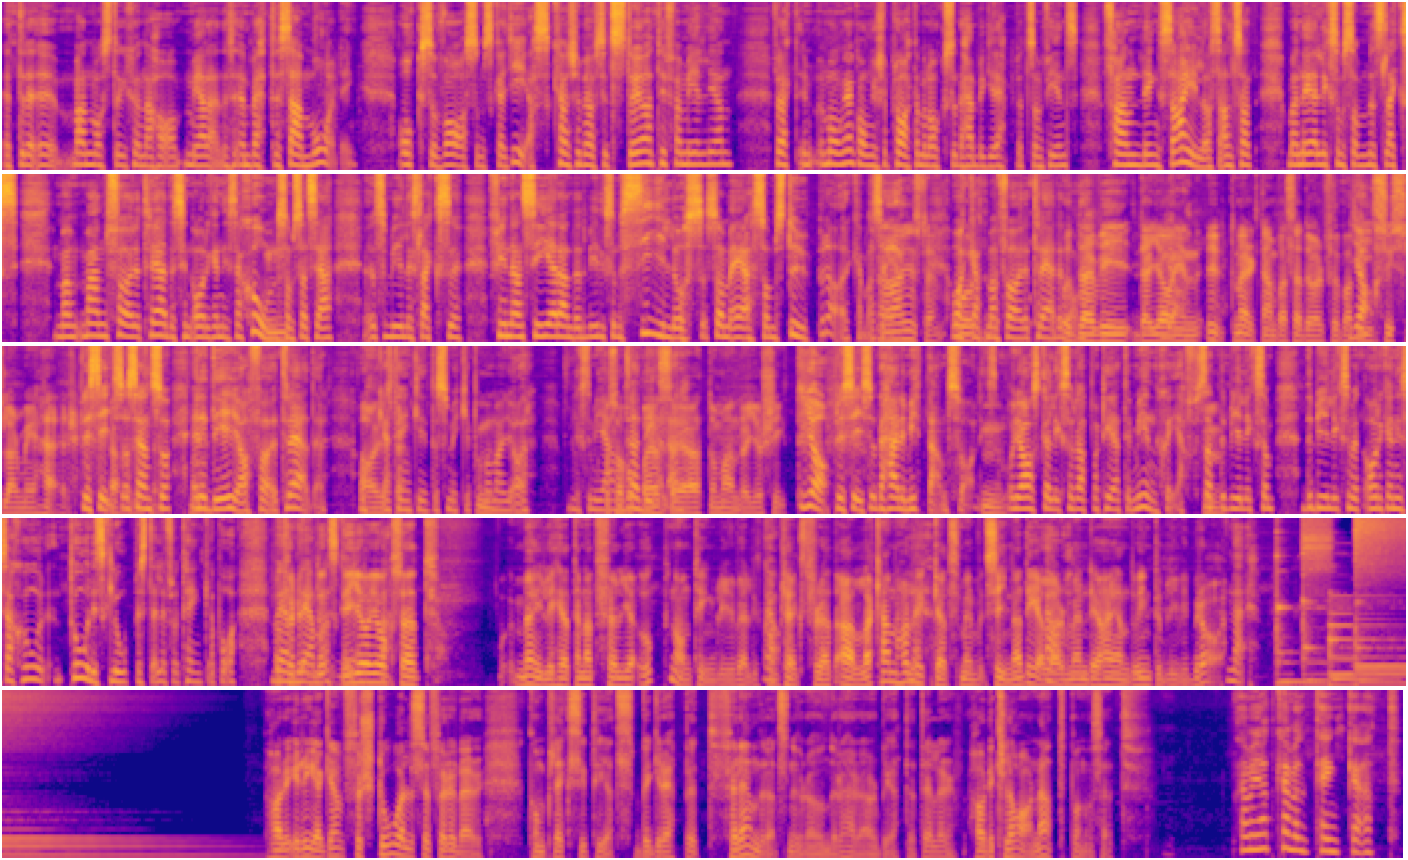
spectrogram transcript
ett, eh, man måste kunna ha mer, en bättre samordning. Också vad som ska ges. Kanske behövs ett stöd till familjen. För att många gånger så pratar man också det här begreppet som finns, funding silos, alltså att man är liksom som en slags, man, man företräder sin organisation mm. som så att säga, som blir en slags finansierande, det blir liksom silos som är som stuprör kan man säga. Ja, och, och, att man företräder och dem. Där, vi, där jag ja. är en utmärkt ambassadör för vad ja. Sysslar med här. Precis, och sen så är det det jag företräder. Och jag tänker inte så mycket på vad mm. man gör liksom i andra delar. Och så hoppas jag säga att de andra gör sitt. Ja, precis. Och det här är mitt ansvar. Liksom. Mm. Och jag ska liksom rapportera till min chef. Så mm. det, blir liksom, det blir liksom ett organisatoriskt loop istället för att tänka på vem ja, det, är man ska Det gör ju också att möjligheten att följa upp någonting blir väldigt ja. komplext. För att alla kan ha Nej. lyckats med sina delar ja. men det har ändå inte blivit bra. Nej. Har er egen förståelse för det där komplexitetsbegreppet förändrats nu under det här arbetet eller har det klarnat på något sätt? Ja, men jag kan väl tänka att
